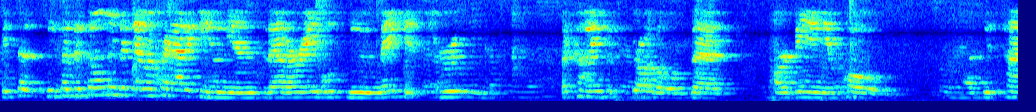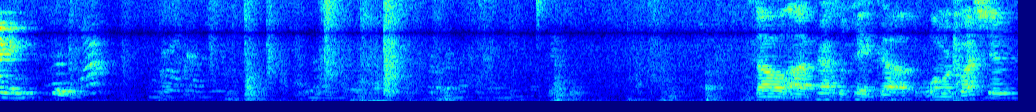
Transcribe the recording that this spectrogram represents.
Because, it's only the Democratic unions that are able to make it through the kinds of struggles that are being imposed at this time in history. So uh, perhaps we'll take uh, one more question.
